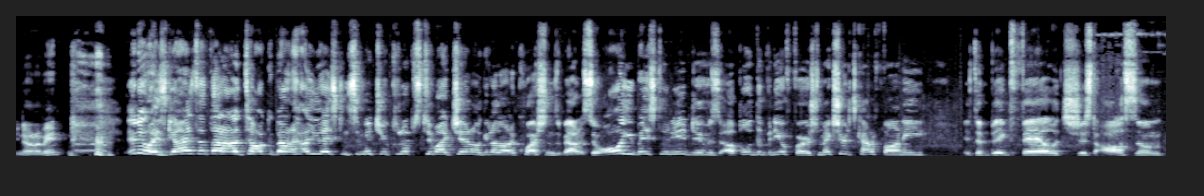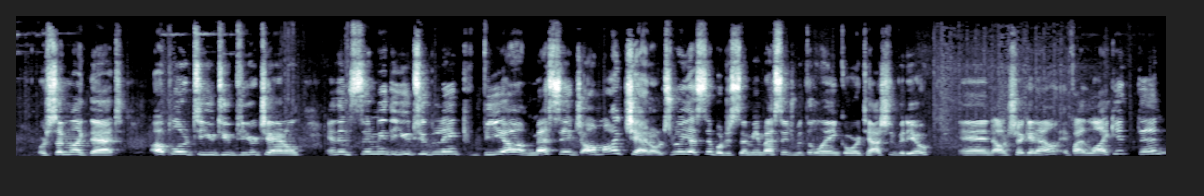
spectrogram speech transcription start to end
You know what I mean? Anyways, guys, I thought I'd talk about how you guys can submit your clips to my channel. I get a lot of questions about it. So all you basically need to do is upload the video first. Make sure it's kind of funny. It's a big fail. It's just awesome. Or something like that. Upload it to YouTube to your channel. And then send me the YouTube link via message on my channel. It's really that simple. Just send me a message with the link or attach the video. And I'll check it out. If I like it, then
